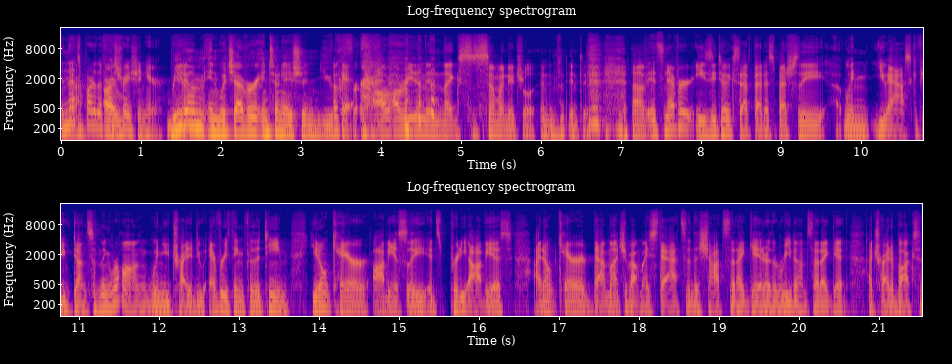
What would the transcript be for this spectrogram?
And that's Yeah. part of the All right. frustration here. you Read know? them in whichever intonation you Okay, prefer. I'll, I'll read them in like somewhat neutral. in- into um, it's never easy to accept that, especially when you ask if you've done something wrong. When you try to do everything for the team, you don't care. Obviously, it's pretty obvious. I don't care that much about my stats and the shots that I get or the rebounds that I get. I try to box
